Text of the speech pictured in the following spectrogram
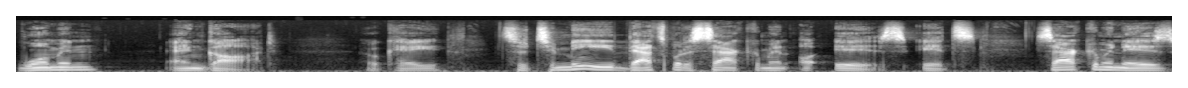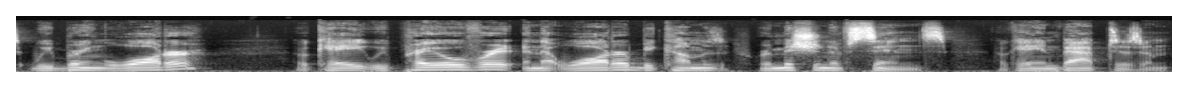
woman, and God. Okay, so to me, that's what a sacrament uh, is. It's sacrament is we bring water, okay, we pray over it, and that water becomes remission of sins. Okay, in baptism,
